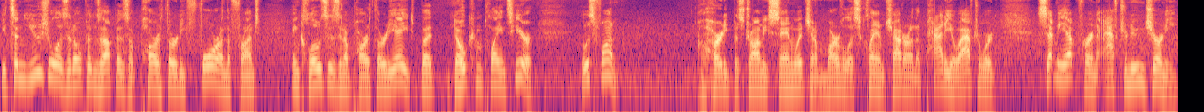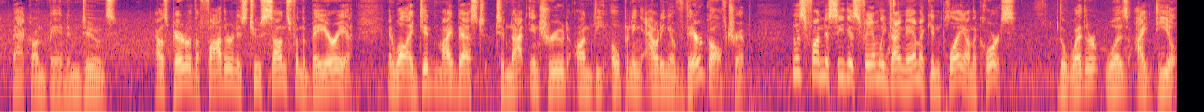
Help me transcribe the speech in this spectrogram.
It's unusual as it opens up as a par 34 on the front and closes in a par 38, but no complaints here. It was fun. A hearty pastrami sandwich and a marvelous clam chowder on the patio afterward set me up for an afternoon journey back on Bandon Dunes. I was paired with a father and his two sons from the Bay Area, and while I did my best to not intrude on the opening outing of their golf trip, it was fun to see this family dynamic in play on the course. The weather was ideal.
